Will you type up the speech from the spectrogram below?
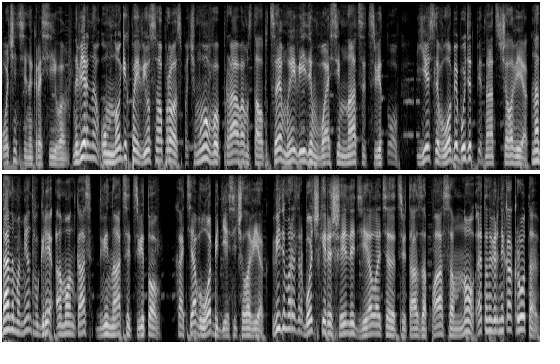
очень сильно красиво. Наверное, у многих появился вопрос, почему в правом столбце мы видим 18 цветов если в лобби будет 15 человек. На данный момент в игре Among Us 12 цветов хотя в лобби 10 человек. Видимо, разработчики решили делать э, цвета с запасом, но это наверняка круто.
